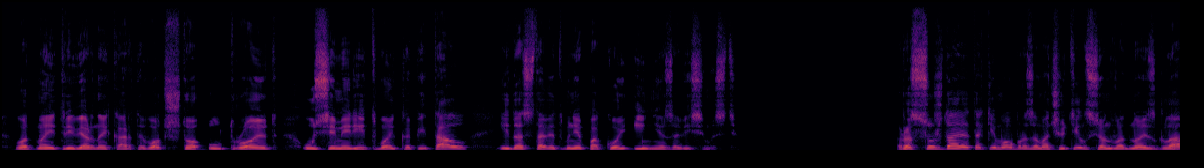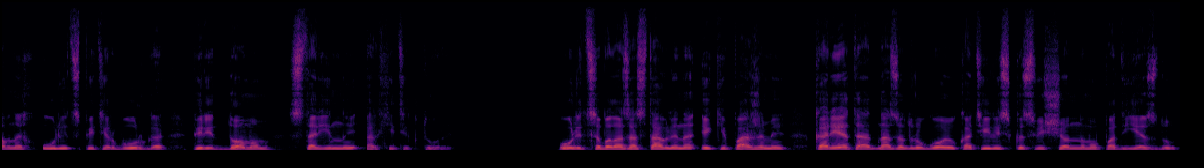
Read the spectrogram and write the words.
— вот мои три верные карты. Вот что утроит, усемерит мой капитал и доставит мне покой и независимость. Рассуждая таким образом, очутился он в одной из главных улиц Петербурга, перед домом старинной архитектуры. Улица была заставлена экипажами, кареты одна за другой катились к освещенному подъезду.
